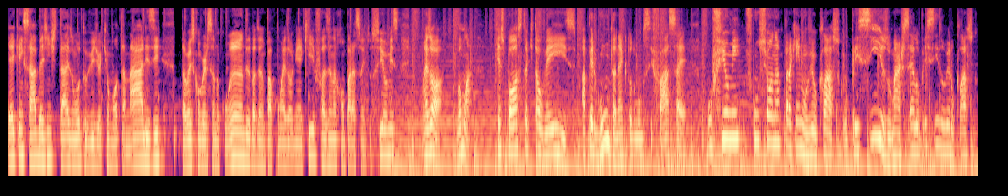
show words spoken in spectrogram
E aí, quem sabe, a gente traz um outro vídeo aqui, uma outra análise. Talvez conversando com o Andres, batendo papo com mais alguém aqui, fazendo a comparação entre os filmes. Mas ó, vamos lá resposta que talvez a pergunta, né, que todo mundo se faça é: o filme funciona para quem não viu o clássico? Eu preciso, Marcelo, eu preciso ver o clássico.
